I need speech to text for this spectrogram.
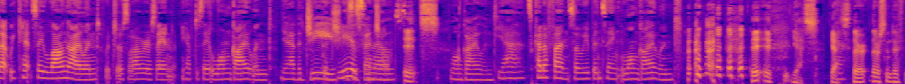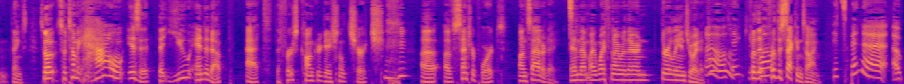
that we can't say Long Island, which is why we were saying you have to say Long Island. yeah, the G, The G is, is essential. pronounced. It's, Long Island. Yeah, it's kind of fun. So we've been saying Long Island. it, it yes, yes, there, there's some different things. So, so tell me, how is it that you ended up at the First Congregational Church uh, of Centerport on Saturday? And that my wife and I were there and thoroughly enjoyed it. Oh, thank you. For the, well, for the second time. It's been a, a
